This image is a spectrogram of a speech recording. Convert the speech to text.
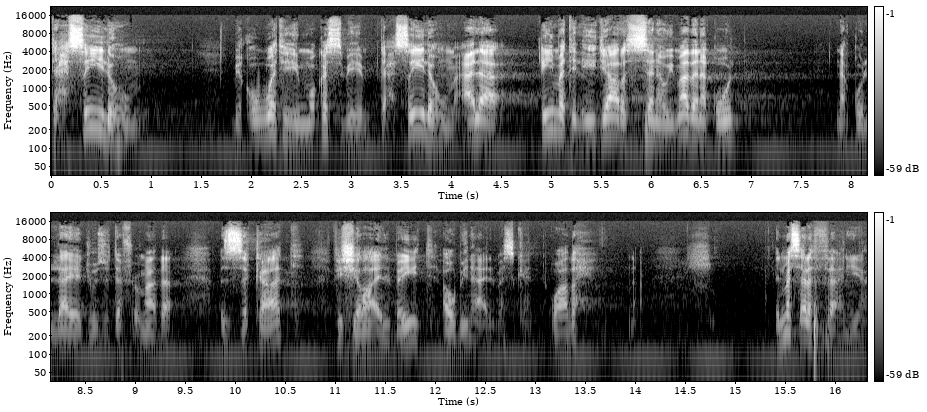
تحصيلهم بقوتهم وكسبهم تحصيلهم على قيمة الإيجار السنوي ماذا نقول؟ نقول لا يجوز دفع ماذا؟ الزكاة في شراء البيت أو بناء المسكن. واضح؟ نعم. المسألة الثانية.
